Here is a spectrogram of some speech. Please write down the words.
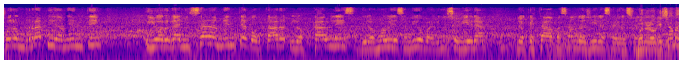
fueron rápidamente y organizadamente a cortar los cables de los móviles en vivo para que no se viera lo que estaba pasando allí las agresiones. Bueno, lo que llama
